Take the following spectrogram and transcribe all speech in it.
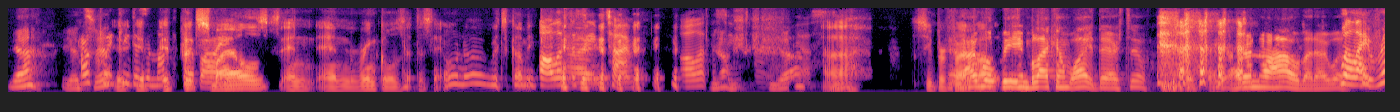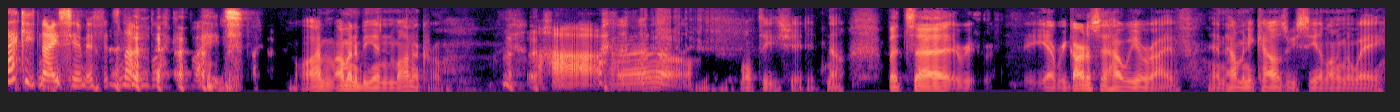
Yeah, How that's it. quickly It, does it, a month it go puts by? smiles and and wrinkles at the same. Oh no, it's coming. All at the same time. All at the Yeah. same time. Yeah. Yes. Ah, super And fun. I will be in black and white there too. I don't know how, but I will. Well, I recognize him if it's not in black and white. Well, I'm I'm going to be in monochrome, Aha. Oh. multi-shaded. No, but uh, re- yeah, regardless of how we arrive and how many cows we see along the way,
